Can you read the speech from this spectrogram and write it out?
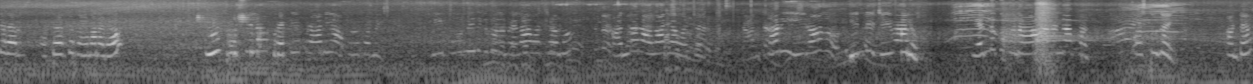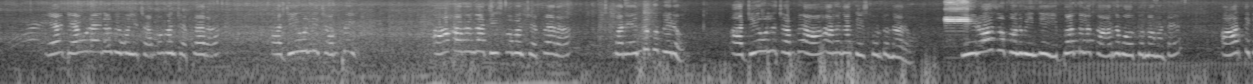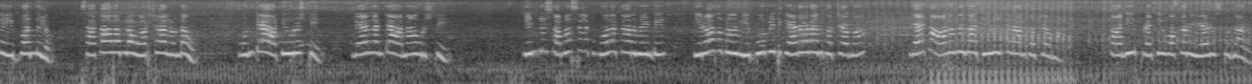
నిర్వహించడం ఉద్దేశం ఏమనగా? ఈ సృష్టిలో ప్రతి ప్రాణి అపురూపమే. ఈ భూమి మీదకి మనం ఎలా వచ్చామో? అందరూ అలాగే వచ్చారు. మరి ఈరోజు ఇన్ని జీవాలు ఎందుకు మన ఆహారంగా వస్తున్నాయి? అంటే ఏ దేవుడైనా మిమ్మల్ని చంపమని చెప్పారా? ఆ జీవుల్ని చంపి ఆహారంగా తీసుకోమని చెప్పారా? మరి ఎందుకు మీరు ఆ జీవుల్ని చంపి ఆహారంగా తీసుకుంటున్నారు? ఈరోజు మనం ఇన్ని ఇబ్బందులకు కారణమవుతున్నామంటే ఆర్థిక ఇబ్బందులు సకాలంలో వర్షాలు ఉండవు ఉంటే అతివృష్టి లేదంటే అనావృష్టి. ఇన్ని సమస్యలకు మూల కారణం ఏంటి ఈరోజు మనం ఈ భూమి మీదకి ఏడవడానికి వచ్చామా? లేక ఆనందంగా జీవించడానికి వచ్చామా? కానీ ప్రతి ఒక్కరు ఏడుస్తున్నారు.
